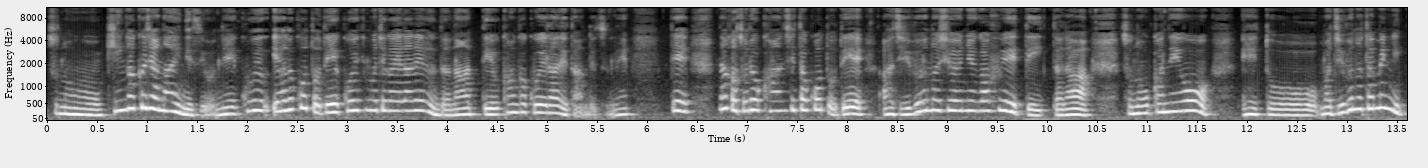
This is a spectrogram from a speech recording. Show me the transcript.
その金額じゃないんですよねこういうやることでこういう気持ちが得られるんだなっていう感覚を得られたんですね。でなんかそれを感じたことであ自分の収入が増えていったらそのお金を、えーとまあ、自分のために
